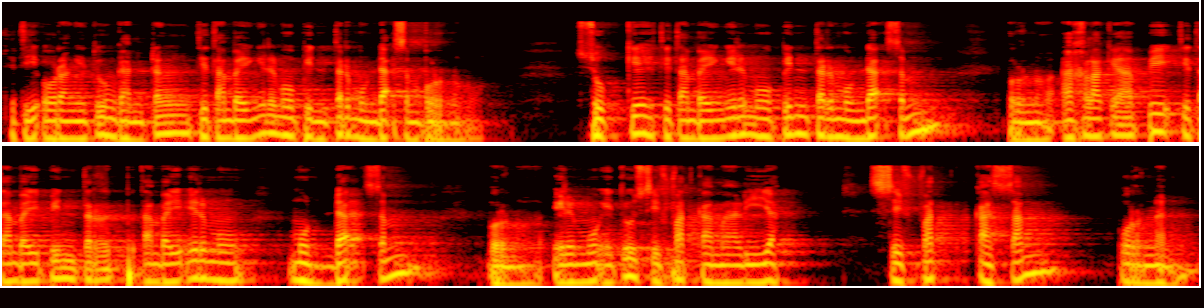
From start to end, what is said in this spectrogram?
jadi orang itu ganteng ditambahin ilmu pinter mundak sempurna. Sugih ditambahin ilmu pinter mundak sempurna. Akhlaknya api ditambahi pinter ditambahi ilmu mundak sempurna. Ilmu itu sifat kamaliyah, sifat kasam purnan.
